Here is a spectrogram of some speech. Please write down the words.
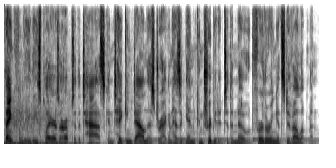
Thankfully, these players are up to the task, and taking down this dragon has again contributed to the node, furthering its development.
